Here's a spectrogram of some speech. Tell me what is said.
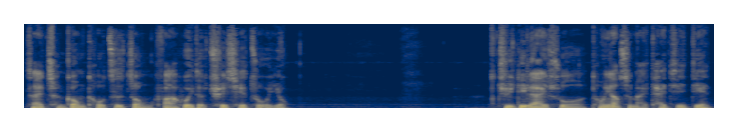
在成功投资中发挥的确切作用。举例来说，同样是买台积电，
